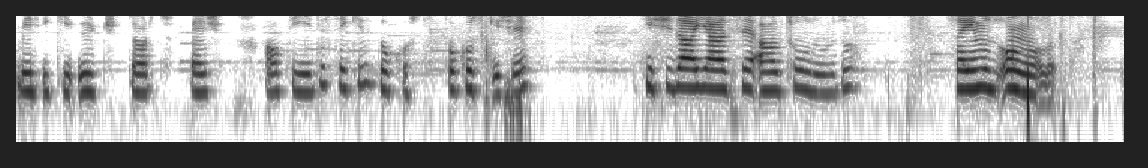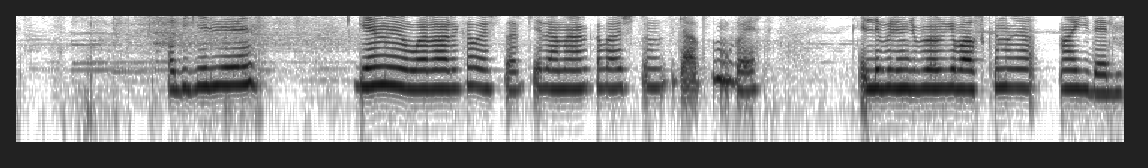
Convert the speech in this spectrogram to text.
1, 2, 3, 4, 5, 6, 7, 8, 9. 9 kişi. Kişi daha gelse 6 olurdu. Sayımız 10 olurdu. Hadi gelin. Gelmiyorlar arkadaşlar. Gelen arkadaşlarımız gelsin buraya. 51. bölge baskınına gidelim.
